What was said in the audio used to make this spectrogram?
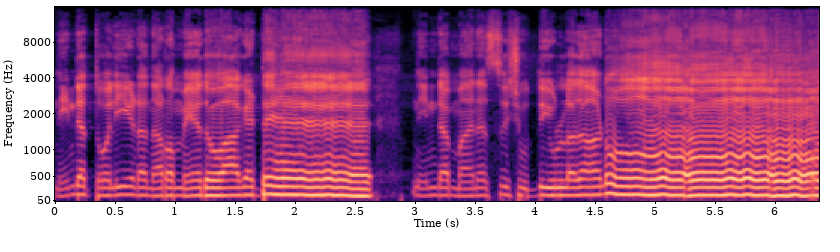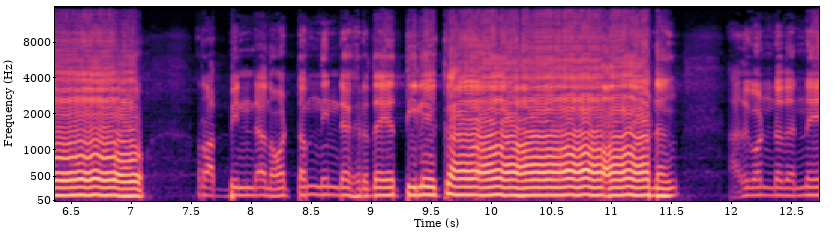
നിന്റെ തൊലിയുടെ നിറം ഏതോ ആകട്ടെ. നിന്റെ മനസ്സ് ശുദ്ധിയുള്ളതാണോ? റബ്ബിന്റെ നോട്ടം നിന്റെ ഹൃദയത്തിലേക്കാണ്. അതുകൊണ്ട് തന്നെ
